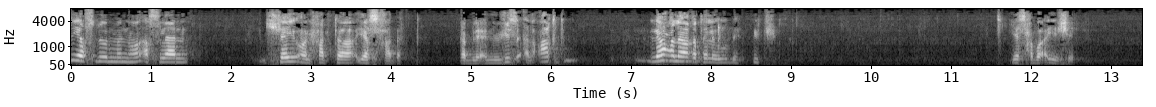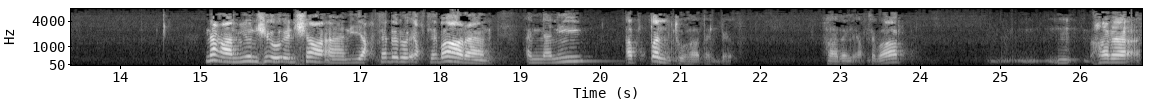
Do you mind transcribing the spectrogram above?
يصدر منه أصلا شيء حتى يسحبه. قبل أن يجيز العقد لا علاقة له به يسحب أي شيء. نعم ينشئ إنشاء يعتبر اعتبارا أنني أبطلت هذا البيع. هذا الاعتبار هذا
